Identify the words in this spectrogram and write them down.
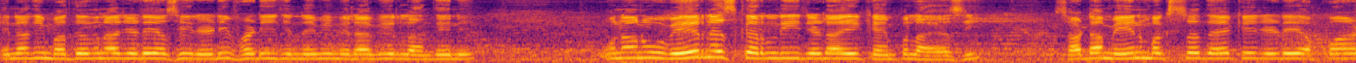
ਇਹਨਾਂ ਦੀ ਮਦਦ ਨਾਲ ਜਿਹੜੇ ਅਸੀਂ ਰੇੜੀ ਫੜੀ, ਜਿੰਨੇ ਵੀ ਮੇਰਾ ਵੀਰ ਲਾਉਂਦੇ ਨੇ, ਉਹਨਾਂ ਨੂੰ ਅਵੇਅਰਨੈਸ ਕਰਨ ਲਈ ਜਿਹੜਾ ਇਹ ਕੈਂਪ ਲਾਇਆ ਸੀ। ਸਾਡਾ ਮੇਨ ਮਕਸਦ ਹੈ ਕਿ ਜਿਹੜੇ ਆਪਾਂ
